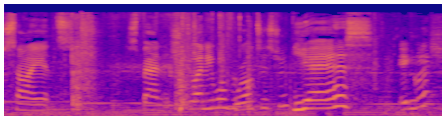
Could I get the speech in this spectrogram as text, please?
science, Spanish. Do I need one for world history? Yes. English?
